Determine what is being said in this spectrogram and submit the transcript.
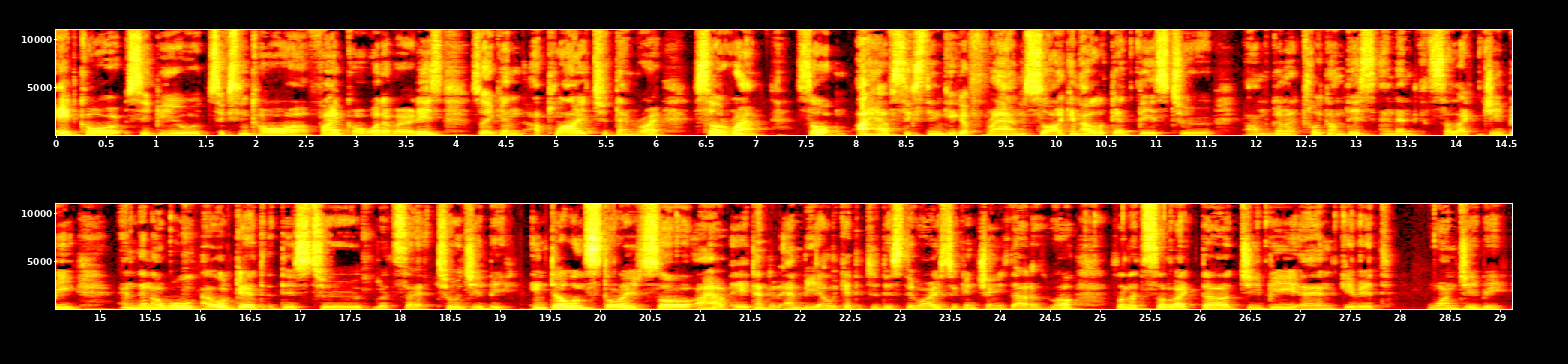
8 core CPU, 16 core, or 5 core, whatever it is, so you can apply to them, right? So RAM. So I have 16 gig of RAM, so I can allocate this to, I'm gonna click on this and then select GB, and then I will allocate this to, let's say 2 GB. Internal storage, so I have 800 MB allocated to this device, you can change that as well. So let's select GB and give it 1 GB.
